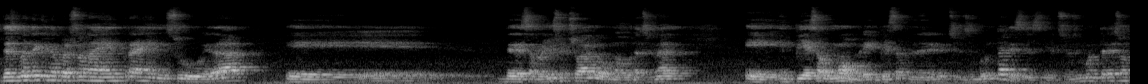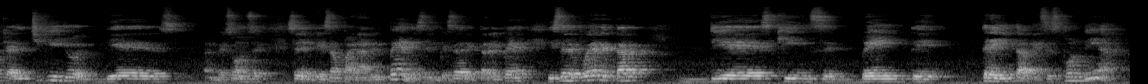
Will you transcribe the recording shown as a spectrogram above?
Después de que una persona entra en su edad eh, de desarrollo sexual o maduracional, eh, empieza un hombre, empieza a tener elecciones involuntarias. Las elecciones involuntarias son que al chiquillo de 10, tal vez 11, se le empieza a parar el pene, se le empieza a erectar el pene y se le puede erectar 10, 15, 20, 30 veces por día.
